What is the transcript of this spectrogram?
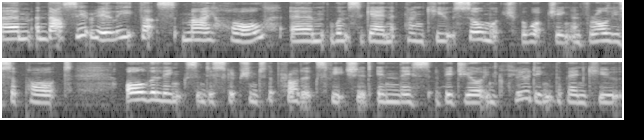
Um, and that's it really. That's my haul. Um, once again thank you so much for watching and for all your support all the links and description to the products featured in this video, including the BenQ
